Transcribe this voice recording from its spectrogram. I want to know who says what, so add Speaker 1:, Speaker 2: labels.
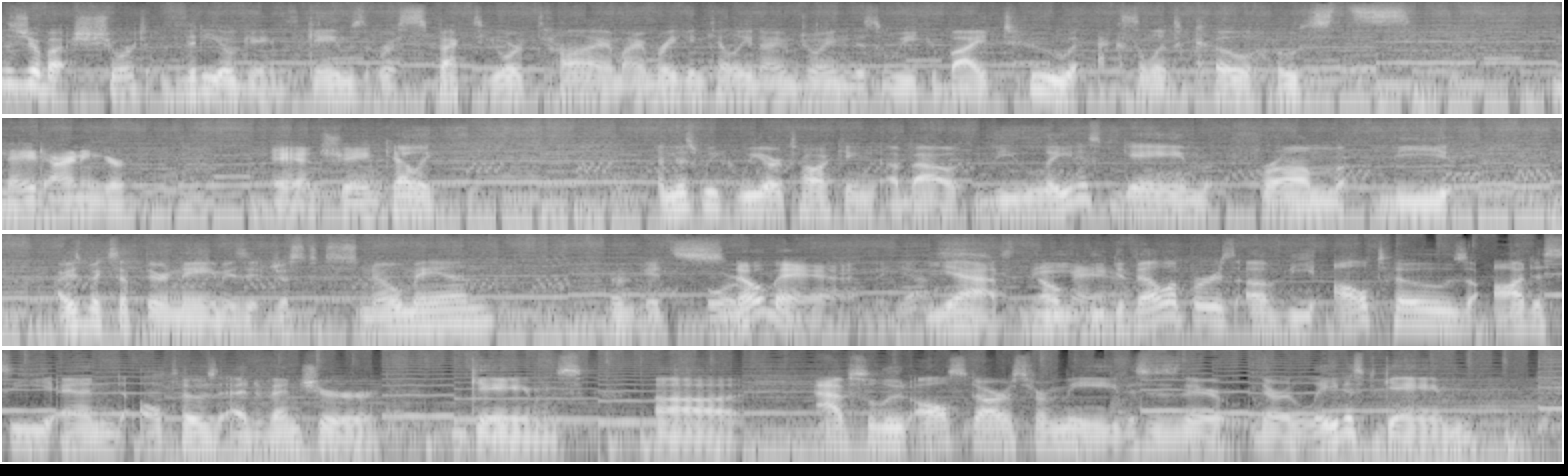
Speaker 1: This is a show about short video games, games that respect your time. I'm Reagan Kelly, and I'm joined this week by two excellent co-hosts.
Speaker 2: Nate Heininger.
Speaker 3: and Shane Kelly.
Speaker 1: And this week we are talking about the latest game from the. I always mix up their name. Is it just Snowman? Or-
Speaker 3: It's
Speaker 1: or-
Speaker 3: Snowman. Yes.
Speaker 1: Yes, the,
Speaker 2: Snowman.
Speaker 1: the developers of the Alto's Odyssey and Alto's Adventure games. Uh, absolute all stars from me. This is their their latest game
